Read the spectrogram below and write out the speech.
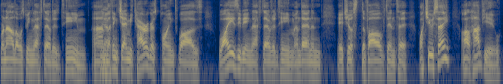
Ronaldo was being left out of the team. And Yeah. I think Jamie Carragher's point was, why is he being left out of the team? And then and it just devolved into, what you say? I'll have you.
